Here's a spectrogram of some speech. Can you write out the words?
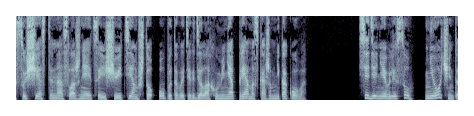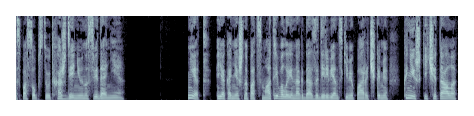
существенно осложняется еще и тем, что опыта в этих делах у меня, прямо скажем, никакого. Сидение в лесу не очень-то способствует хождению на свидание. Нет, я, конечно, подсматривала иногда за деревенскими парочками, книжки читала,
